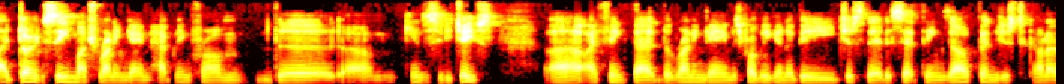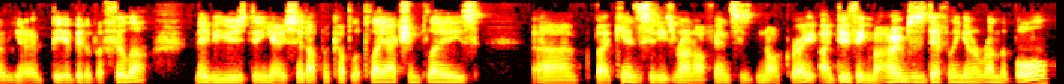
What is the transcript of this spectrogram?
I don't see much running game happening from the um, Kansas City Chiefs. Uh, I think that the running game is probably going to be just there to set things up and just to kind of you know be a bit of a filler. Maybe used you know set up a couple of play action plays. Uh, but Kansas City's run offense is not great. I do think Mahomes is definitely going to run the ball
